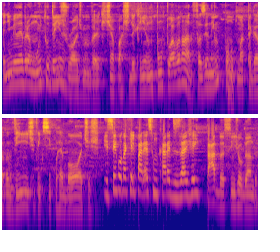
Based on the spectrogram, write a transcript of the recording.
Ele me lembra muito o Dennis Rodman, velho, que tinha partida que ele não pontuava nada, fazia nenhum ponto, mas pegava 20, 25 rebotes. E sem contar que ele parece um cara desajeitado, assim, jogando.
